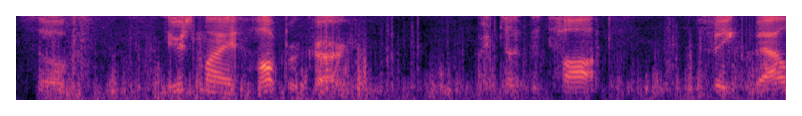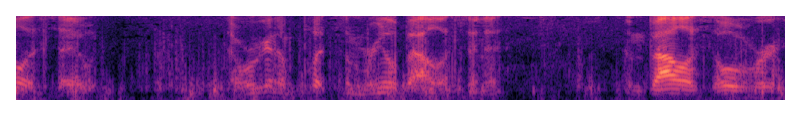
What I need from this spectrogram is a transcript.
So here's my hopper car. I took the top fake ballast out and we're gonna put some real ballast in it and ballast over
